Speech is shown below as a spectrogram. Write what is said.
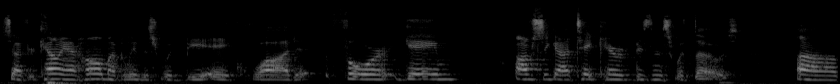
So if you're counting at home, I believe this would be a quad four game. Obviously, got to take care of business with those. Um,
